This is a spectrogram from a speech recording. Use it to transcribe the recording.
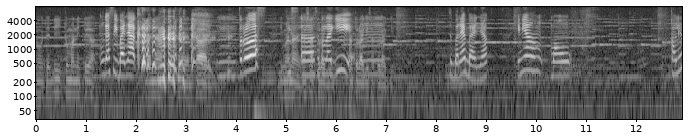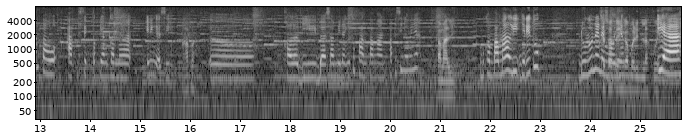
Oh, jadi cuman itu ya. enggak sih banyak Banyak. Oke, ntar Hmm, terus gimana ya eh, satu, satu lagi. Satu lagi, satu lagi. sebenarnya banyak ini yang mau kalian tahu artis TikTok yang kena ini enggak sih Apa? eh kalau di bahasa Minang itu pantangan apa sih namanya Pamali. bukan pamali jadi itu dulu nenek Sesuatu yang moyang nggak boleh dilakuin. iya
